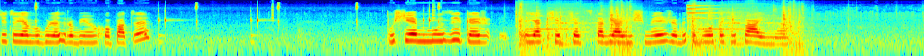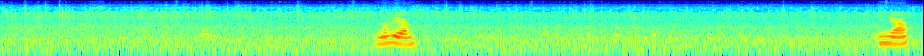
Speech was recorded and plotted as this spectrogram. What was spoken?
wiecie co ja w ogóle zrobiłem chłopacy? Puściłem muzykę, jak się przedstawialiśmy, żeby to było takie fajne. No wiem. Nie.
